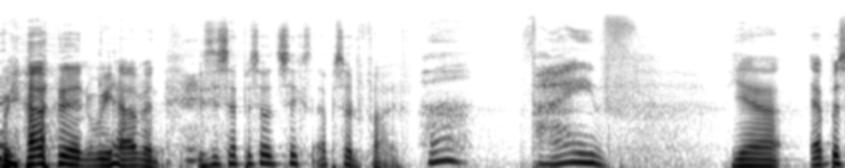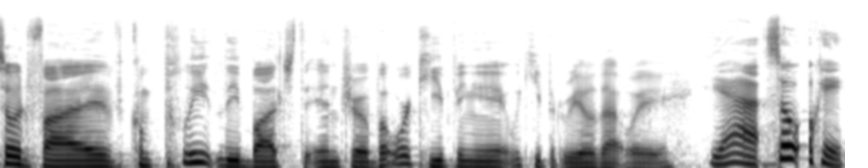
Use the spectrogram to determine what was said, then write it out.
we haven't. We haven't. Is this episode six? Episode five. huh? Five. Yeah, episode five completely botched the intro, but we're keeping it. We keep it real that way. Yeah. So, okay,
